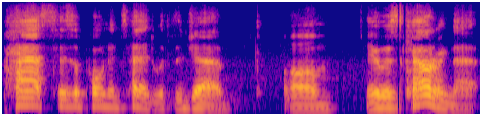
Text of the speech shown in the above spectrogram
past his opponent's head with the jab. Um, it was countering that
